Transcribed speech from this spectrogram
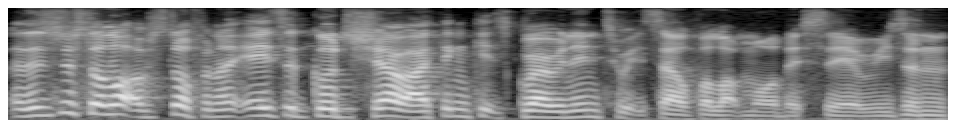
there's just a lot of stuff, and it's a good show. I think it's growing into itself a lot more this series, and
